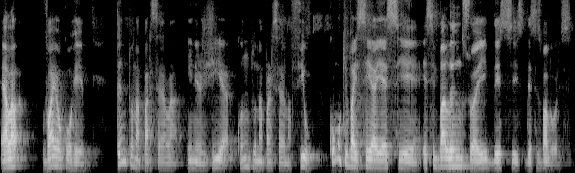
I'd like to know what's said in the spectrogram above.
ela vai ocorrer tanto na parcela energia quanto na parcela fio, como que vai ser aí esse, esse balanço aí desses, desses valores?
